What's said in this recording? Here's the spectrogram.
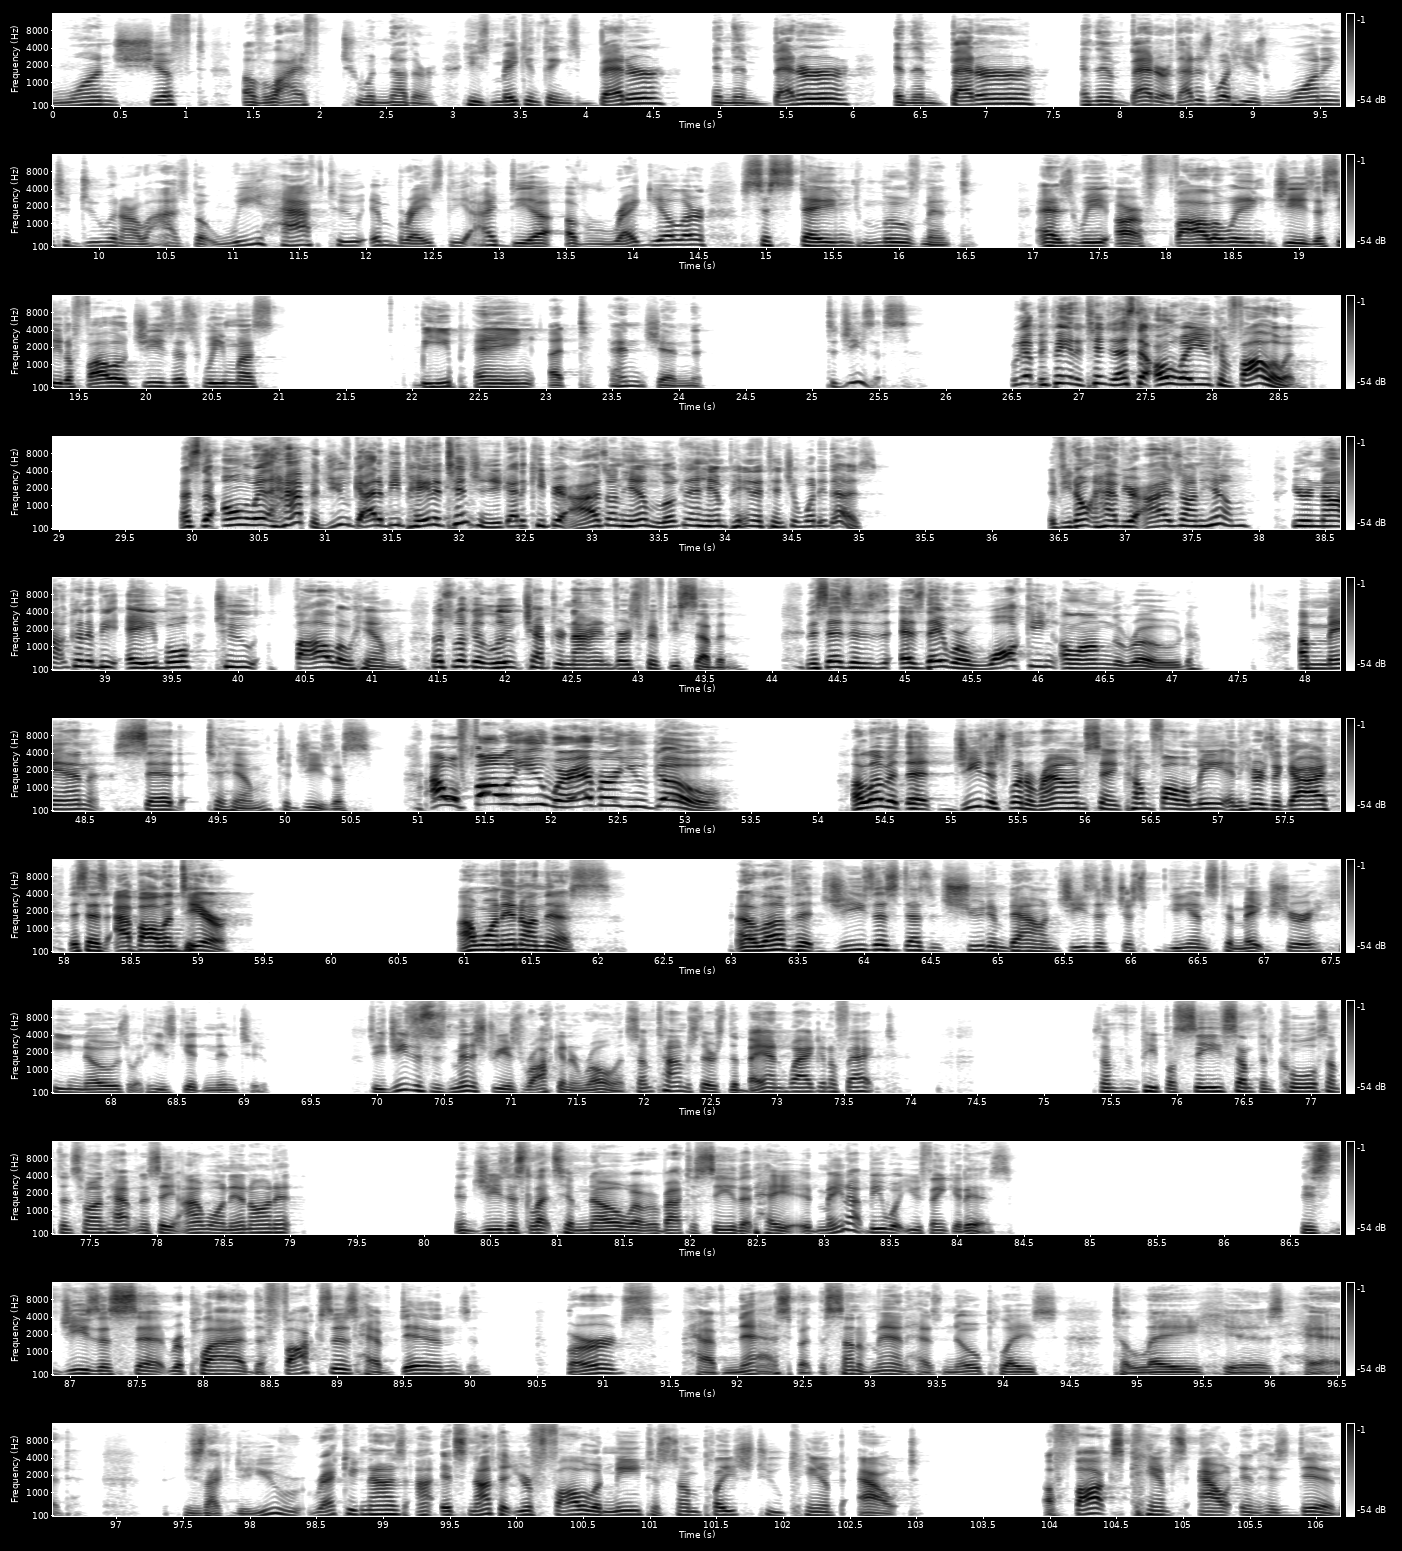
One shift of life to another. He's making things better and then better and then better and then better. That is what he is wanting to do in our lives. But we have to embrace the idea of regular, sustained movement as we are following Jesus. See, to follow Jesus, we must be paying attention to Jesus. We got to be paying attention. That's the only way you can follow him. That's the only way that happens. You've got to be paying attention. You've got to keep your eyes on him, looking at him, paying attention what he does. If you don't have your eyes on him, you're not going to be able to follow him. Let's look at Luke chapter 9, verse 57. And it says, as, as they were walking along the road, a man said to him, to Jesus, I will follow you wherever you go. I love it that Jesus went around saying, Come follow me. And here's a guy that says, I volunteer. I want in on this. And I love that Jesus doesn't shoot him down. Jesus just begins to make sure he knows what he's getting into. See, Jesus' ministry is rocking and rolling. Sometimes there's the bandwagon effect. Some people see something cool, something's fun happen, and say, I want in on it. And Jesus lets him know what we're about to see that, hey, it may not be what you think it is. Jesus said, replied, The foxes have dens and Birds have nests, but the Son of Man has no place to lay his head. He's like, Do you recognize? I, it's not that you're following me to some place to camp out. A fox camps out in his den,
